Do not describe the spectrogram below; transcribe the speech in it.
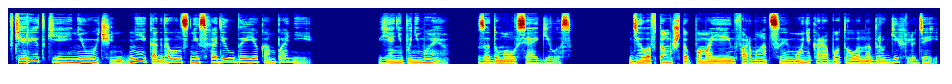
в те редкие и не очень дни, когда он снисходил до ее компании. «Я не понимаю», — задумался Агилос. Дело в том, что, по моей информации, Моника работала на других людей,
